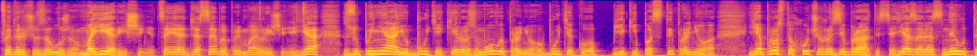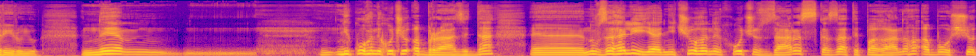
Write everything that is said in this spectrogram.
Федоровичу Залужному. Моє рішення. Це я для себе приймаю рішення. Я зупиняю будь-які розмови про нього, будь-якого які пости про нього. Я просто хочу розібратися. Я зараз не утрирую не, нікого не хочу образити. Да? Е, ну, взагалі, я нічого не хочу зараз сказати поганого, або щось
